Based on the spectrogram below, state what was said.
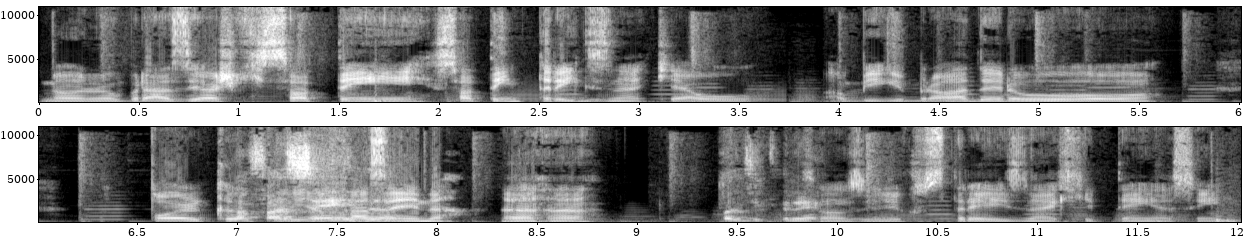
no, no, Brasil acho que só tem só tem três, né? Que é o, o Big Brother, o Power Cup a e a Fazenda. Aham. Uhum. Pode crer. São os únicos três, né, que tem, assim.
